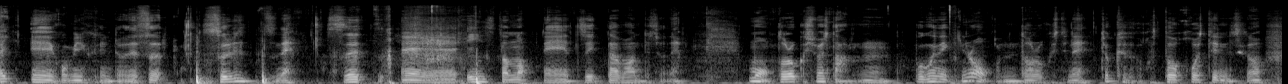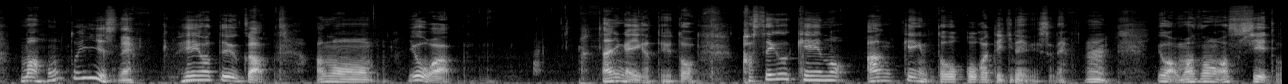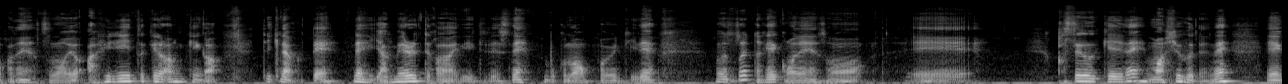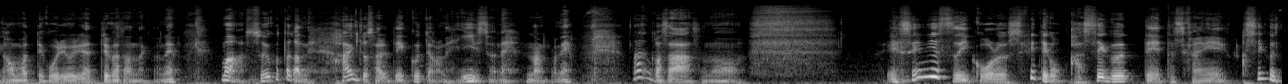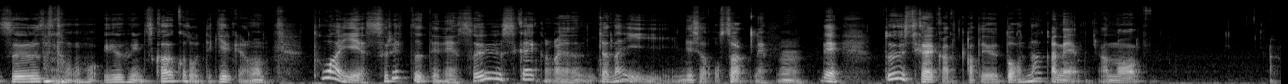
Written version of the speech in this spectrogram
はい、えー、コミュニケントです。スレッズね。スレッズ。えー、インスタの、えー、ツイッター版ですよね。もう登録しました。うん。僕ね、昨日、登録してね、ちょくちょく投稿してるんですけど、まあ、ほんといいですね。平和というか、あのー、要は、何がいいかというと、稼ぐ系の案件投稿ができないんですよね。うん。要は Amazon アソシエイトとかね、そのアフィリエイト系の案件ができなくて、で、辞めるって方がいてですね、僕のコミュニティで、そういった結構ね、その、えー、稼ぐ系でね、まあ主婦でね、えー、頑張ってゴリゴリやってる方なんだけどね。まあそういうことがね、排除されていくっていうのはね、いいですよね。なんかね。なんかさ、その、SNS イコール全てを稼ぐって確かに稼ぐツールだというふうに使うこともできるけども、とはいえ、スレッズってね、そういう世界観がじゃないんでしょ、おそらくね。うん。で、どういう世界観かというと、なんかね、あの、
